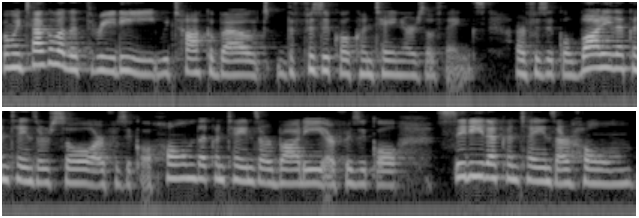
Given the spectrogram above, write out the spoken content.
When we talk about the 3D, we talk about the physical containers of things. Our physical body that contains our soul, our physical home that contains our body, our physical city that contains our home.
